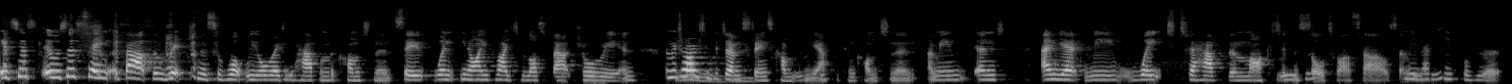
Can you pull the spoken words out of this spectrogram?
it's just it was just saying about the richness of what we already have on the continent. So when you know I write a lot about jewelry, and the majority of the mm. gemstones come from the African continent. I mean, and and yet we wait to have them marketed mm-hmm. and sold to ourselves. I mean, mm-hmm. there are mm-hmm. people who are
